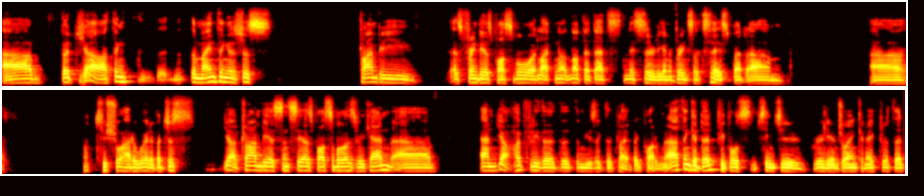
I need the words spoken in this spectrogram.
Uh, but yeah, I think the main thing is just try and be as friendly as possible. Like, not not that that's necessarily going to bring success, but um, uh, not too sure how to word it, but just yeah, try and be as sincere as possible as we can. Uh, and yeah, hopefully the, the, the music did play a big part in it. I think it did. People seem to really enjoy and connect with it.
